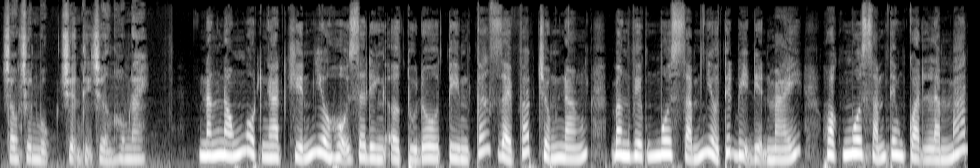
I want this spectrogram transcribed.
trong chuyên mục Chuyện thị trường hôm nay. Nắng nóng ngột ngạt khiến nhiều hộ gia đình ở thủ đô tìm các giải pháp chống nắng bằng việc mua sắm nhiều thiết bị điện máy hoặc mua sắm thêm quạt làm mát,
